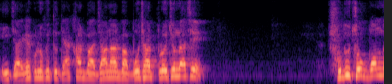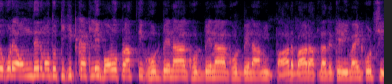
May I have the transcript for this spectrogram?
এই জায়গাগুলো কিন্তু দেখার বা জানার বা বোঝার প্রয়োজন আছে। শুধু চোখ বন্ধ করে অন্ধের মতো টিকিট কাটলেই বড় প্রাপ্তি ঘটবে না ঘটবে না ঘটবে না, আমি বারবার আপনাদেরকে রিমাইন্ড করছি।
